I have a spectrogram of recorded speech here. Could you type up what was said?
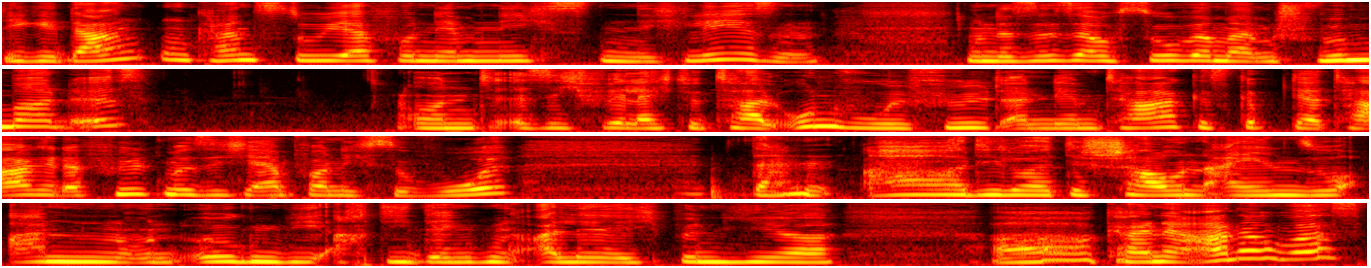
Die Gedanken kannst du ja von dem Nächsten nicht lesen. Und es ist auch so, wenn man im Schwimmbad ist und sich vielleicht total unwohl fühlt an dem Tag. Es gibt ja Tage, da fühlt man sich einfach nicht so wohl. Dann, oh, die Leute schauen einen so an und irgendwie, ach, die denken alle, ich bin hier, oh, keine Ahnung was.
